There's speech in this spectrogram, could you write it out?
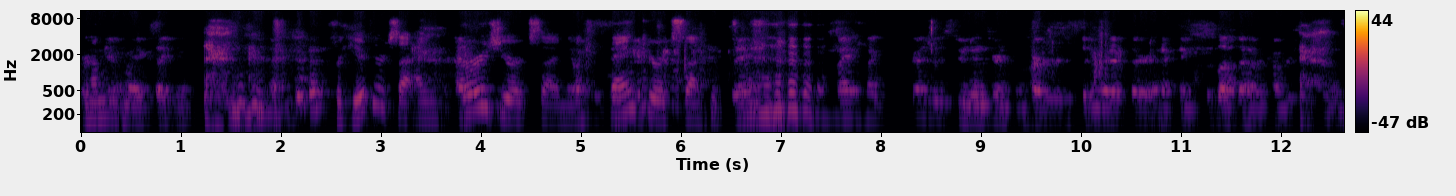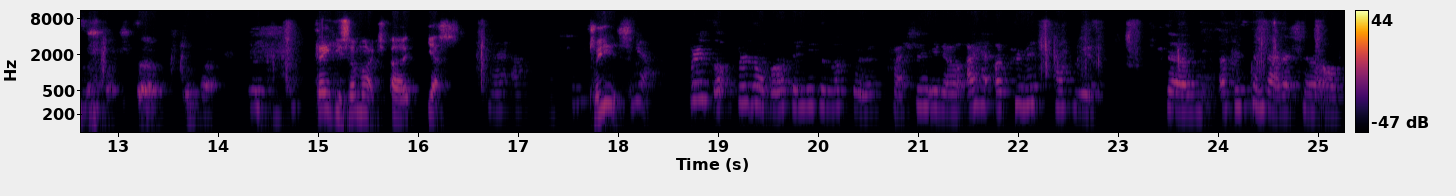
Forgive my excitement. Forgive your excitement. I encourage your excitement. Thank your excitement. My, my graduate student intern from Harvard is sitting right up there, and I think would love to have a conversation at some point, so we'll talk. Thank you so much. Uh, yes, Can I ask a question? please. Yeah. First, of- first of all, thank you so much for the question. You know, I had a previous talk with the assistant director of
